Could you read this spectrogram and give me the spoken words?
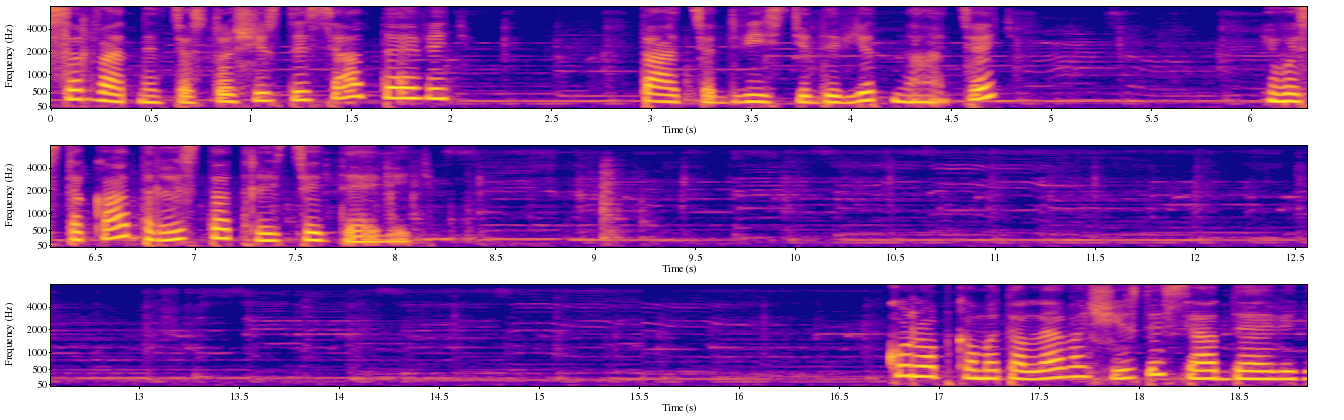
Серветниця 169. Таця 219. І ось така 339. Коробка металева 69.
